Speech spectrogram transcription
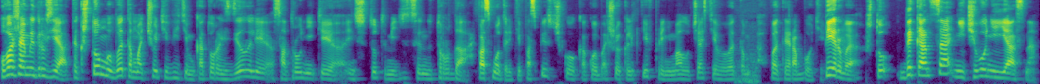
Уважаемые друзья, так что мы в этом отчете видим, который сделали сотрудники Института медицины труда? Посмотрите по списочку, какой большой коллектив принимал участие в, этом, в этой работе. Первое, что до конца ничего не ясно,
